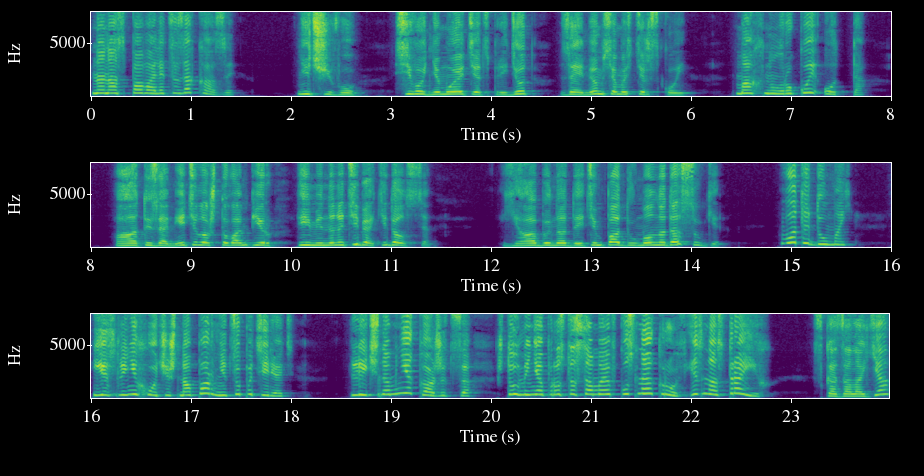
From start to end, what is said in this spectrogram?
на нас повалятся заказы. «Ничего, сегодня мой отец придет, займемся мастерской», – махнул рукой Отто. «А ты заметила, что вампир именно на тебя кидался? Я бы над этим подумал на досуге». «Вот и думай, если не хочешь напарницу потерять. Лично мне кажется, что у меня просто самая вкусная кровь из нас троих», – сказала я,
